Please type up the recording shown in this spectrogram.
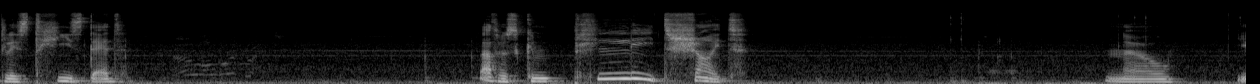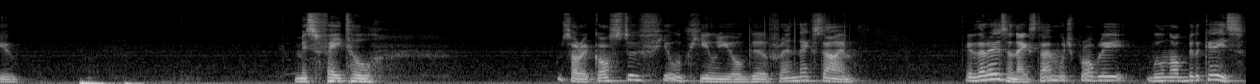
At least he's dead. That was complete shite. No. You. Miss Fatal. I'm sorry, Kostov. You'll heal your girlfriend next time. If there is a next time, which probably will not be the case.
